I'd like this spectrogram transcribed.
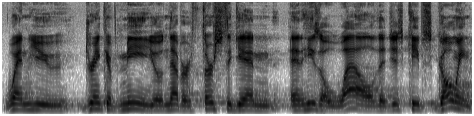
When you drink of me, you'll never thirst again. And He's a well that just keeps going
